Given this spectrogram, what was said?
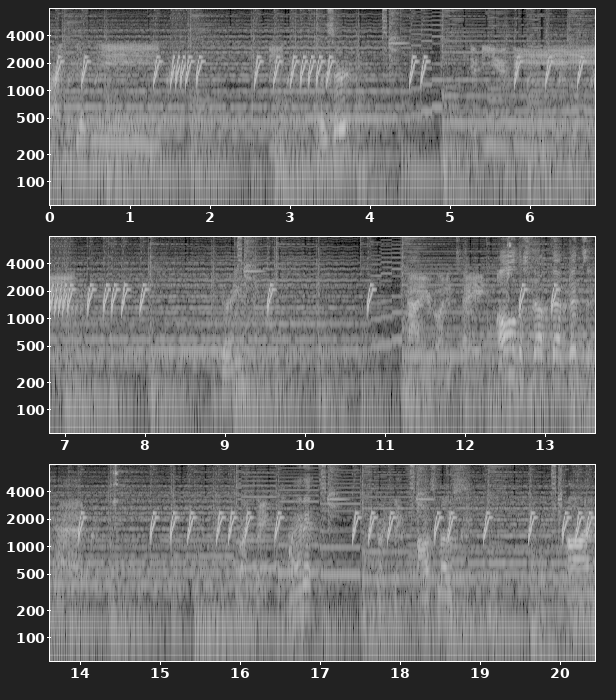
Alright, give me the Now you're going to take all the stuff that Vincent had. You're going to take planet. You're going to take cosmos. Time.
